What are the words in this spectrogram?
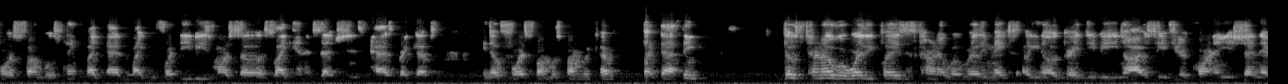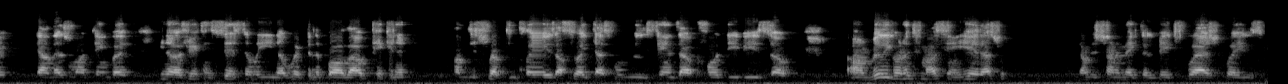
forced fumbles, things like that. Like for DBs more so, it's like interceptions, pass breakups you know, force fumbles, fumble recovery, like that. I think those turnover worthy plays is kind of what really makes you know a great DB. You know, obviously if you're a corner, you're shutting everything down. That's one thing, but you know if you're consistently you know ripping the ball out, picking it, um, disrupting plays, I feel like that's what really stands out for DBs. So um, really going into my senior year, that's what I'm just trying to make those big splash plays.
